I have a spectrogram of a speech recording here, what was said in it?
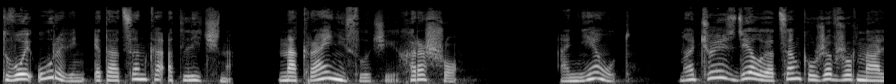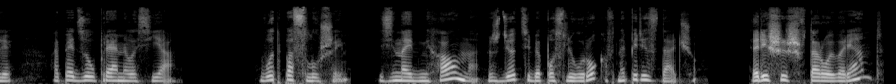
Твой уровень — это оценка «отлично». На крайний случай — «хорошо». А неуд? Ну а что я сделаю, оценка уже в журнале, опять заупрямилась я. Вот послушай, Зинаида Михайловна ждет тебя после уроков на пересдачу. Решишь второй вариант,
